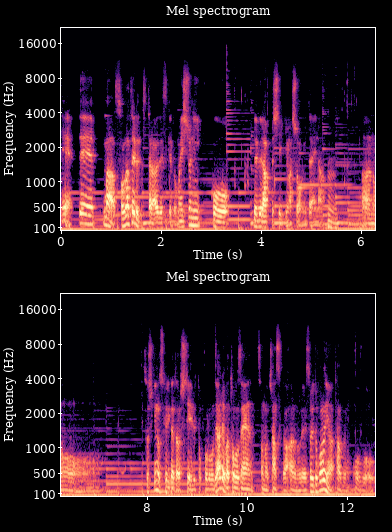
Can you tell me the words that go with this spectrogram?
てで、まあ、育てるって言ったらあれですけど、まあ、一緒にこうレベルアップしていきましょうみたいな、うん。あのー組織の作り方をしているところであれば当然そのチャンスがあるのでそういうところには多分応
